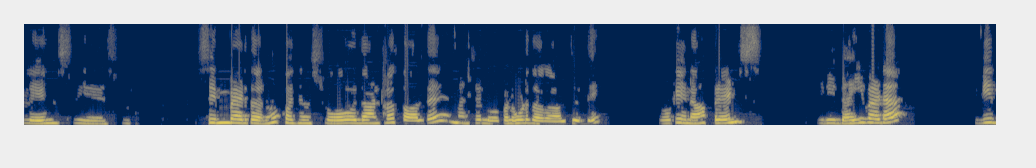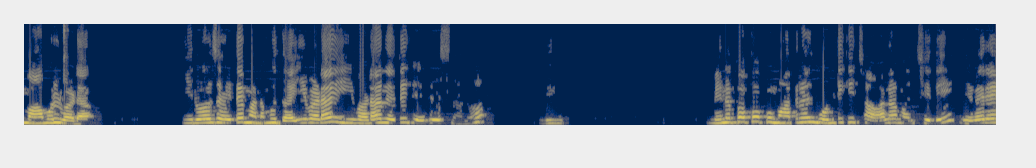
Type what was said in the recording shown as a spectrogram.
ఫ్లేమ్స్ సిమ్ పెడతాను. కొంచెం స్లో దాంట్లో తాలితే మంచిగా లోపల కూడా తగాలుతుంది ఓకేనా ఫ్రెండ్స్? ఇది దై వడ ఇది మామూలు వడ. ఈ రోజు అయితే మనము దహి వడ ఈ వడలు అయితే చేసేసినాను మినపప్పు మాత్రం ఒంటికి చాలా మంచిది. ఎవరే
